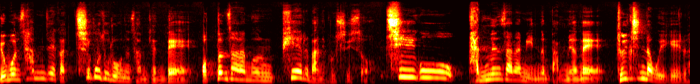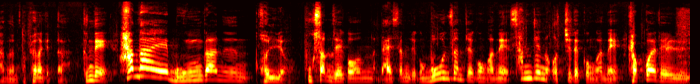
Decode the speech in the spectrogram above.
요번 삼재가 치고 들어오는 삼재인데 어떤 사람은 피해를 많이 볼 수 있어. 치고 받는 사람이 있는 반면에 들친다고 얘기를 하면 더 편하겠다. 근데 하나의 뭔가는 걸려. 복삼재건 날삼재건 모은 삼재건 간에 삼재는 어찌됐건 간에 겪어야 될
